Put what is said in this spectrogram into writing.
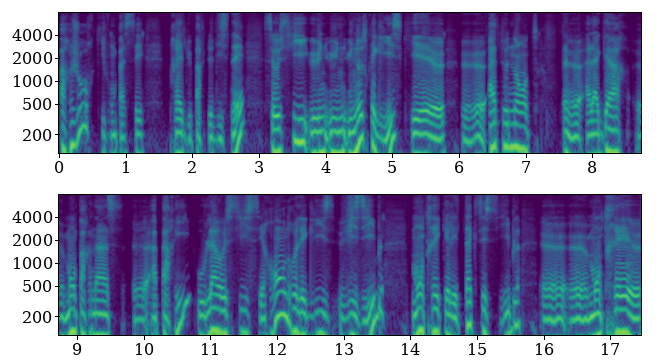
par jour qui vont passer près du parc de Disney. C'est aussi une, autre église qui est attenante à la gare Montparnasse à Paris, où là aussi, c'est rendre l'église visible montrer qu'elle est accessible, euh, euh, montrer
